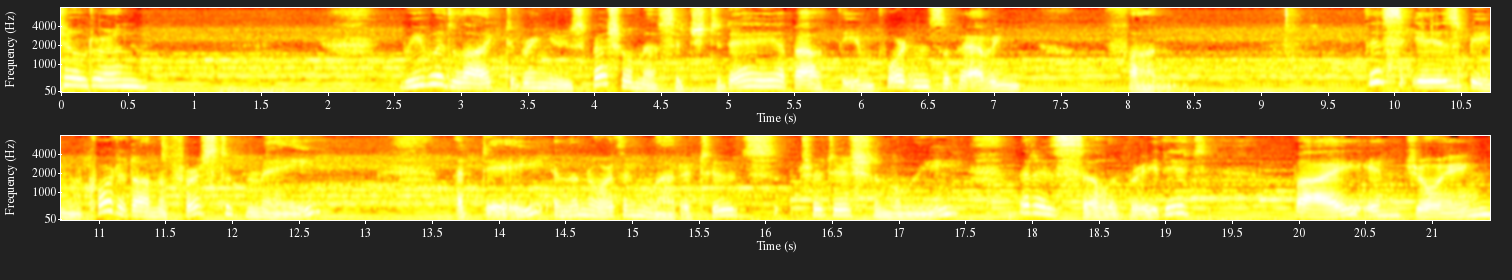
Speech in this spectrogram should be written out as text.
Children. We would like to bring you a special message today about the importance of having fun. This is being recorded on the 1st of May, a day in the northern latitudes traditionally that is celebrated by enjoying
